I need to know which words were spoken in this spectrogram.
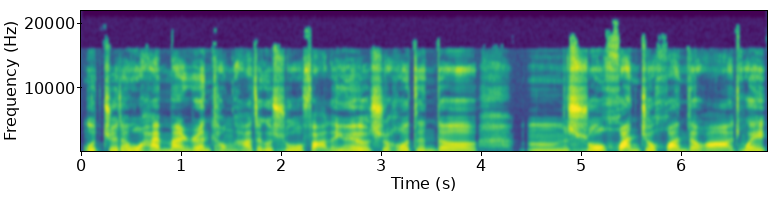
我觉得我还蛮认同他这个说法的，因为有时候真的，嗯，说换就换的话，会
